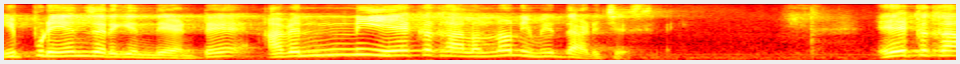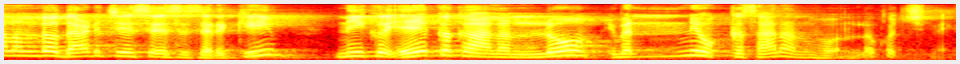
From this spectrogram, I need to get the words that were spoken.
ఇప్పుడు ఏం జరిగింది అంటే అవన్నీ ఏకకాలంలో నీ మీద దాడి చేసినాయి. ఏకకాలంలో దాడి చేసేసేసరికి నీకు ఏకకాలంలో ఇవన్నీ ఒక్కసారి అనుభవంలోకి వచ్చినాయి.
